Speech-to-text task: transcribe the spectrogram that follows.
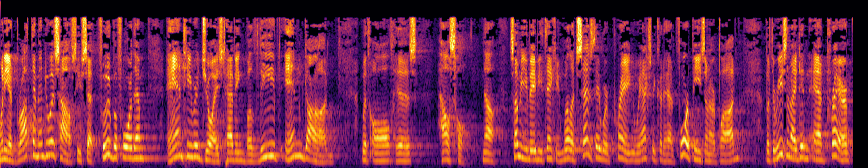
when he had brought them into his house, he set food before them, and he rejoiced, having believed in God with all his household. Now, some of you may be thinking, well, it says they were praying, we actually could have had four peas in our pod. But the reason I didn't add prayer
